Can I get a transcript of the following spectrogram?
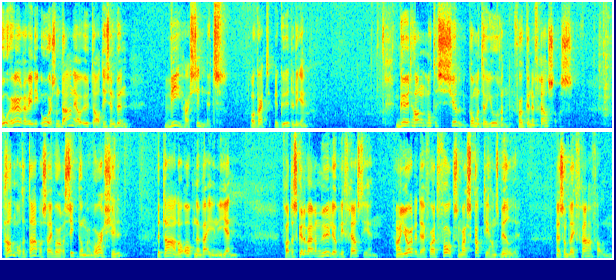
Hvor hører vi de ord som Daniel uttalte i sin bunn? Vi har syndet og vært ugudelige. Gud han måtte selv komme til jorden for å kunne. Han måtte ta på seg våre sykdommer, vår skyld, betale og åpne veien igjen, for at det skulle være mulig å bli frelst. Han gjorde det for et folk som var skapt i hans bilde, men som ble frafallen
